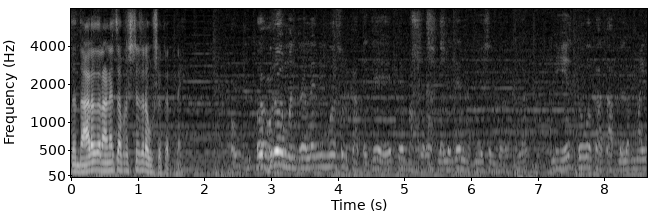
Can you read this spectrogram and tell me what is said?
तर नाराज राहण्याचा प्रश्नच राहू शकत नाही. गृह मंत्रालयाने महसूल खातं जे आहे ते भाजप आपल्याला देणार नाही आणि हेच दोघं खातं आपल्याला माहीत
